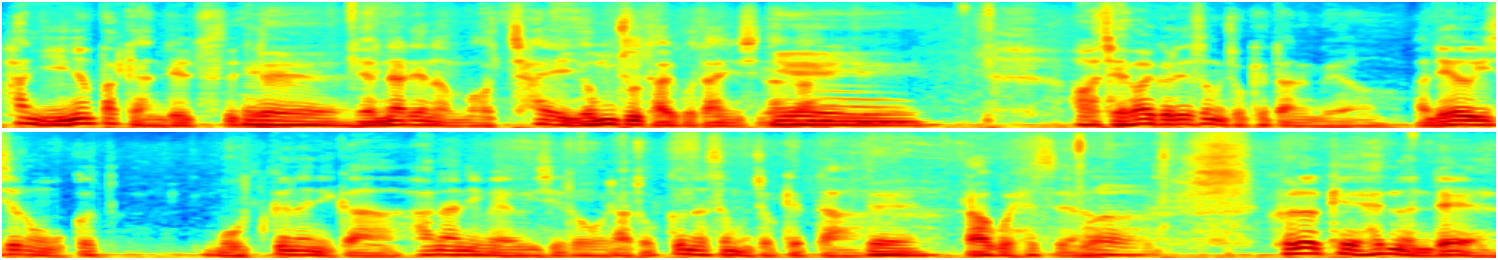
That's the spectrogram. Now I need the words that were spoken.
한 2년밖에 안 됐을 때. 네. 옛날에는 뭐 차에 염주 달고 다니시다가. 예, 예. 아, 제발 그랬으면 좋겠다는 거예요. 아, 내 의지로 못, 끊, 못 끊으니까 하나님의 의지로라도 끊었으면 좋겠다. 네. 라고 했어요. 어. 그렇게 했는데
